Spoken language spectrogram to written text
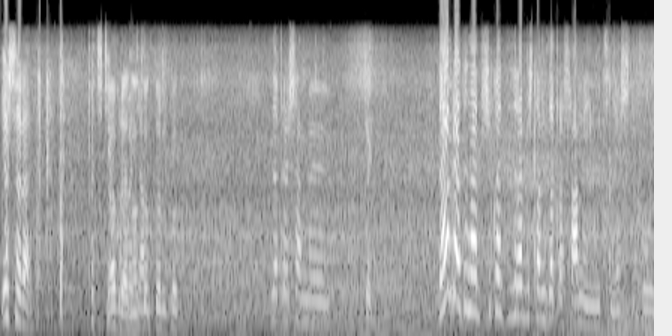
Jeszcze raz. Po cichu Dobra, no to tylko... Zapraszamy. Czek. Dobra, to na przykład zrobisz tam zapraszamy i utniesz i chuj.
